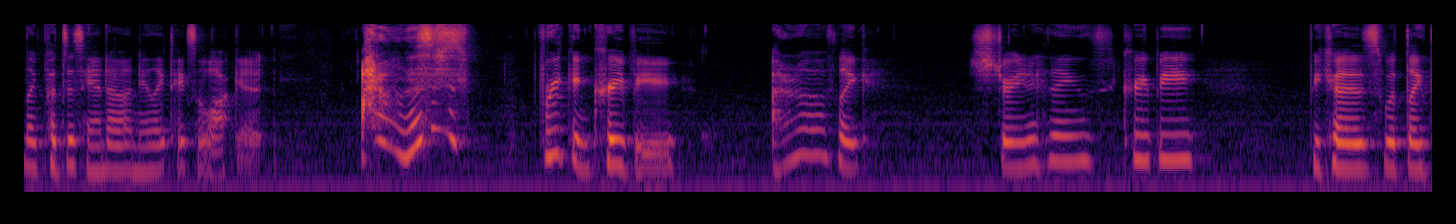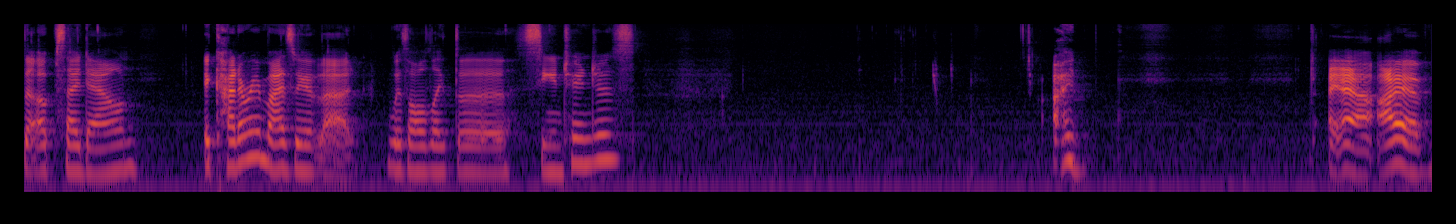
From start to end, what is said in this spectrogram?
like puts his hand out and he like takes a locket. I don't know, this is just freaking creepy. I don't know if like Stranger Things creepy because with like the upside down, it kind of reminds me of that with all like the scene changes. I I I have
